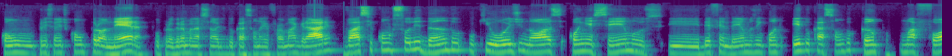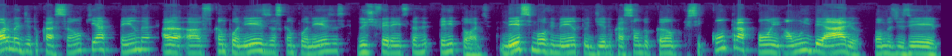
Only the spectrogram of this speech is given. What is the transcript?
com, principalmente com o PRONERA, o Programa Nacional de Educação na Reforma Agrária, vai se consolidando o que hoje nós conhecemos e defendemos enquanto educação do campo, uma forma de educação que atenda aos camponeses, às camponesas dos diferentes ter territórios. Nesse movimento de educação do campo, que se contrapõe a um ideário, vamos dizer,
